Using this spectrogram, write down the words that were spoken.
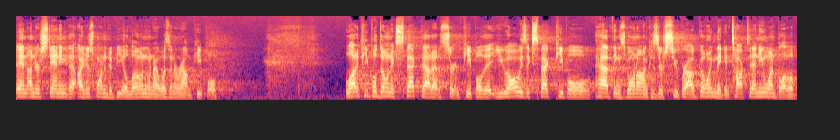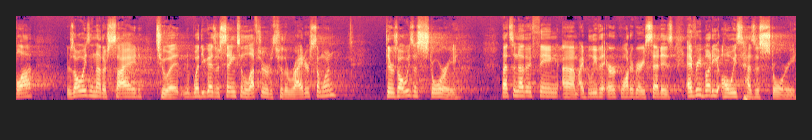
and understanding that I just wanted to be alone when I wasn't around people. A lot of people don't expect that out of certain people, that you always expect people have things going on because they're super outgoing, they can talk to anyone, blah, blah, blah. There's always another side to it. Whether you guys are sitting to the left or to the right or someone, there's always a story. That's another thing um, I believe that Eric Waterbury said is everybody always has a story.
